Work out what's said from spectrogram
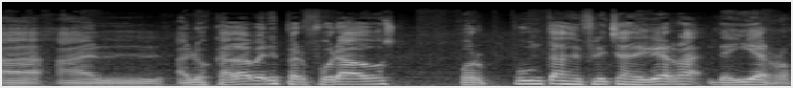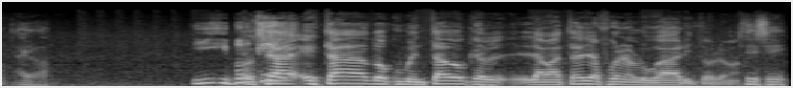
a, a los cadáveres perforados por puntas de flechas de guerra de hierro. Ahí va. ¿Y, y por, O qué, sea, está documentado que la batalla fue en el lugar y todo lo demás. Sí, sí,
